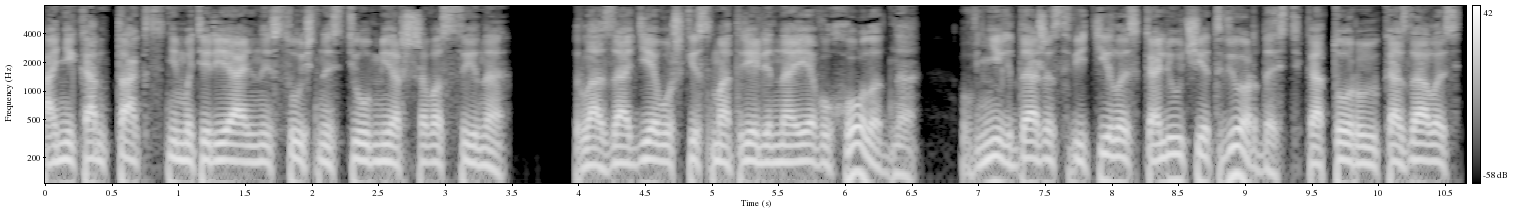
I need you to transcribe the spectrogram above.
а не контакт с нематериальной сущностью умершего сына? Глаза девушки смотрели на Еву холодно, в них даже светилась колючая твердость, которую, казалось,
